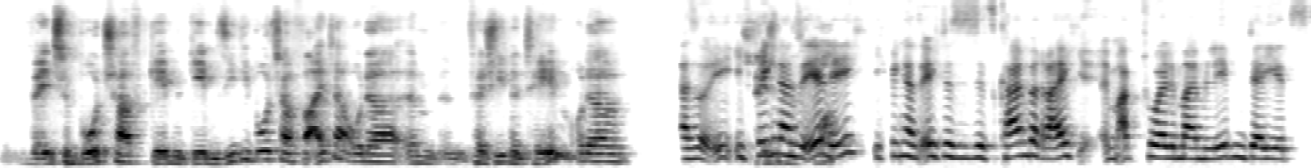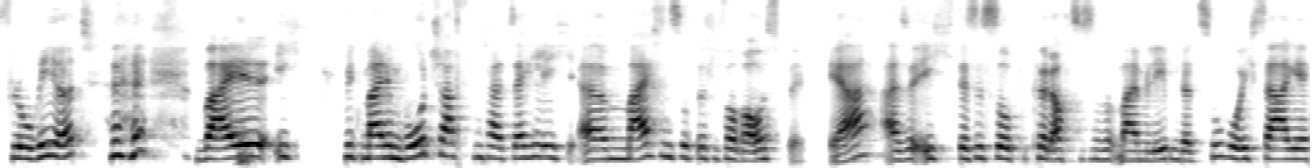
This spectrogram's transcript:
welche Botschaft geben, geben Sie die Botschaft weiter oder ähm, verschiedene Themen oder also ich, ich bin ganz ehrlich, ich bin ganz ehrlich, das ist jetzt kein Bereich im aktuell in meinem Leben, der jetzt floriert, weil ich mit meinen Botschaften tatsächlich ähm, meistens so ein bisschen voraus bin. Ja, also ich, das ist so, gehört auch zu meinem Leben dazu, wo ich sage,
